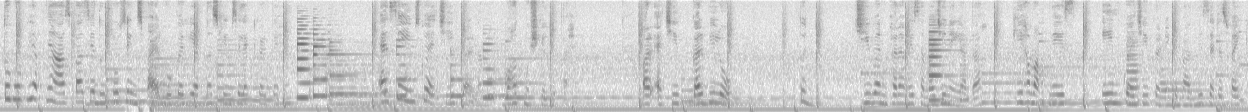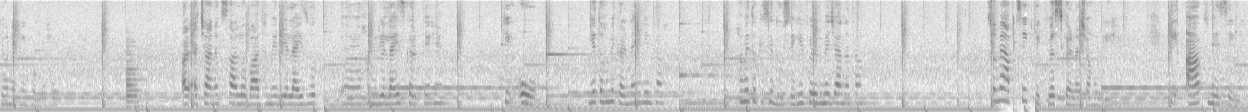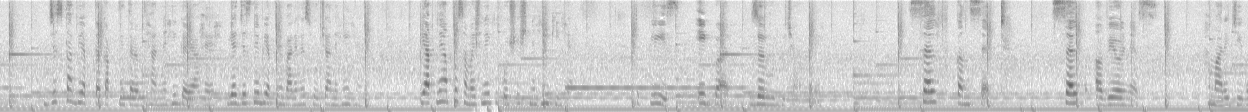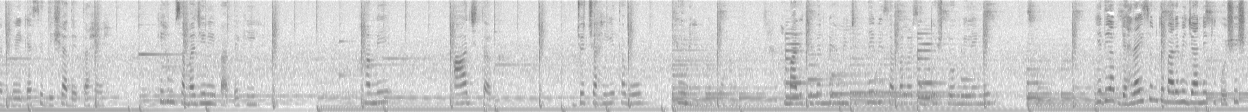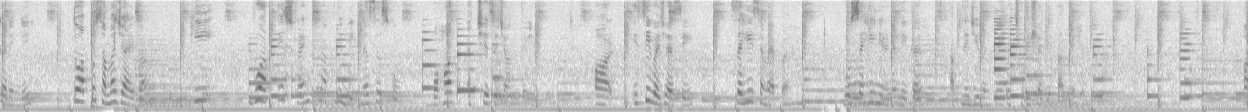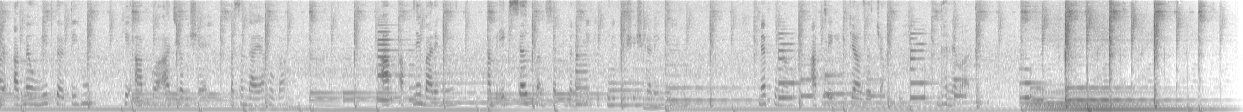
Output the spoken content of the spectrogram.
तो वो भी अपने आसपास या दूसरों से इंस्पायर होकर ही अपना स्ट्रीम सेलेक्ट करते हैं। ऐसे एम्स को अचीव करना बहुत मुश्किल होता है। और अचीव कर भी लोग तो जीवन भर हमें समझ ही नहीं आता कि हम अपने इस एम को अचीव करने के बाद भी सेटिस्फाई क्यों नहीं हो रहे और अचानक सालों बाद हमें रियलाइज़ हो हम रियलाइज़ करते हैं कि, ओ, ये तो हमें करना ही नहीं था। हमें तो किसी दूसरे ही फ़ील्ड में जाना था। सो मैं आपसे एक रिक्वेस्ट करना चाहूँगी कि आप में से जिसका भी अब तक अपनी तरफ़ ध्यान नहीं गया है या जिसने भी अपने बारे में सोचा नहीं है या अपने आप को समझने की कोशिश नहीं की है तो प्लीज़ एक बार ज़रूर विचार करें। सेल्फ कंसेप्ट सेल्फ अवेयरनेस हमारे जीवन को एक ऐसी दिशा देता है कि हम समझ ही नहीं पाते कि हमें आज तक जो चाहिए था वो क्यों नहीं मिल रहा हमारे जीवन में हमें जितने भी सफल और संतुष्ट लोग मिलेंगे, यदि आप गहराई से उनके बारे में जानने की कोशिश करेंगे तो आपको समझ आएगा कि वो अपनी स्ट्रेंथ और अपनी वीकनेसेस को बहुत अच्छे से जानते हैं। और इसी वजह से सही समय पर वो सही निर्णय लेकर अपने जीवन को एक अच्छी दिशा दे पाते हैं। और अब मैं उम्मीद करती हूँ कि आपको आज का विषय पसंद आया होगा। आप अपने बारे में अब एक सेल्फ कंसेप्ट बनाने की पूरी कोशिश करेंगे। मैं पुनः आपसे इजाज़त चाहूँगी। धन्यवाद।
